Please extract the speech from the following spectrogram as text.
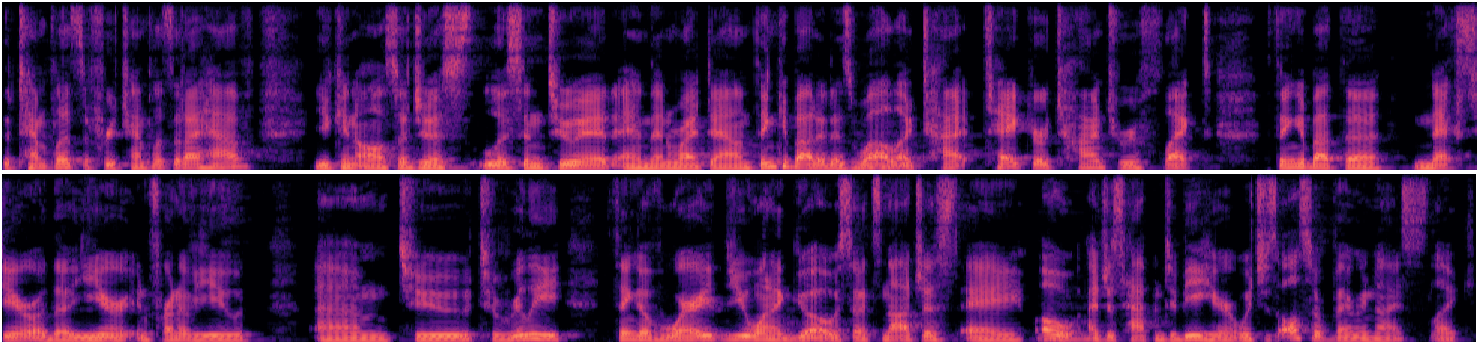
the templates, the free templates that I have. You can also just listen to it and then write down, think about it as well. Like t- take your time to reflect, think about the next year or the year in front of you um, to, to really think of where do you want to go so it's not just a oh mm-hmm. i just happen to be here which is also very nice like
